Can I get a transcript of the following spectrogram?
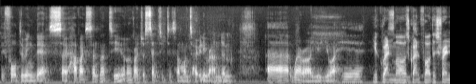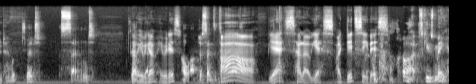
before doing this. So have I sent that to you, or have I just sent it to someone totally random? Uh, where are you? You are here. Your grandma's grandfather's friend. Richard, send. There oh, here we go. go. Here it is. Oh, I've just sent it to Ah, yes. Hello. Yes, I did see this. oh, excuse me.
